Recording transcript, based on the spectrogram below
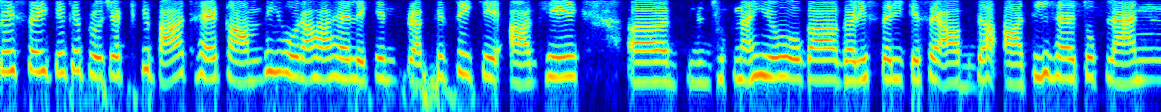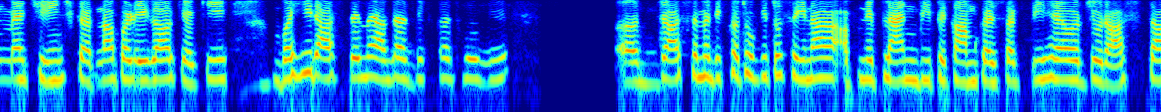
तो इस तरीके के प्रोजेक्ट की बात है, काम भी हो रहा है, लेकिन प्रकृति के आगे झुकना ही होगा। अगर इस तरीके से आपदा आती है तो प्लान में चेंज करना पड़ेगा, क्योंकि वही रास्ते में अगर दिक्कत होगी रास्ते में दिक्कत होगी तो सेना अपने प्लान बी पे काम कर सकती है, और जो रास्ता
